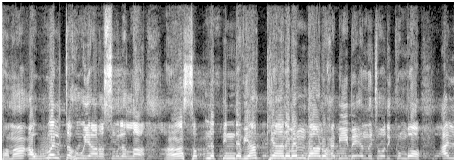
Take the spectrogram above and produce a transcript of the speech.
ഫമാ അവൽതഹു യാ റസൂലല്ലാഹ് ആ സ്വപ്നത്തിന്റെ വ്യാഖ്യാനം എന്താണ് ഹബീബ് എന്ന് ചോദിക്കുമ്പോ അൽ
